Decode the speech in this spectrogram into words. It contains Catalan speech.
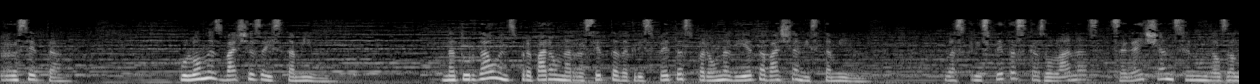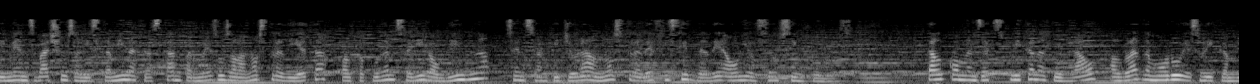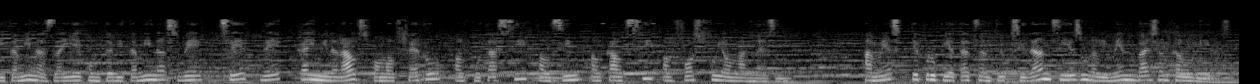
Recepta. Colomes baixes a histamina. Naturdau ens prepara una recepta de crispetes per a una dieta baixa en histamina. Les crispetes casolanes segueixen sent un dels aliments baixos en histamina que estan permesos a la nostra dieta, pel que podem seguir gaudint-ne, sense empitjorar el nostre dèficit de DAO i els seus símptomes. Tal com ens explica Naturdau, el blat de moro és ric en vitamines A i E conté vitamines B, C, D, K i minerals com el ferro, el potassi, el zinc, el calci, el fòsfor i el magnesi. A més, té propietats antioxidants i és un aliment baix en calories.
